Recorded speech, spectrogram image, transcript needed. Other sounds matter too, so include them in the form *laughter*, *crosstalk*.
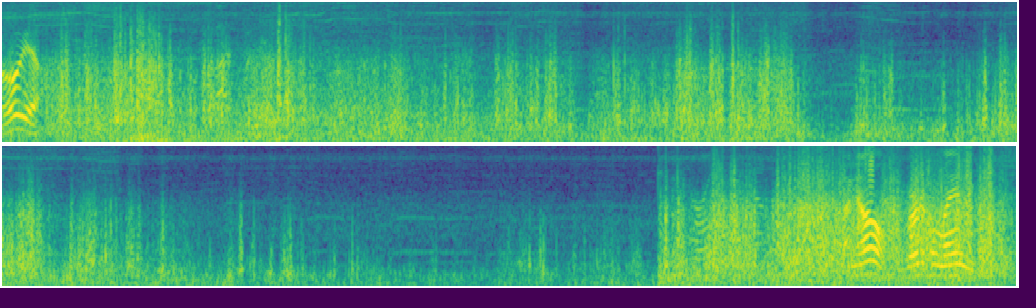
Oh yeah. Know, vertical landing.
